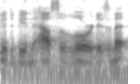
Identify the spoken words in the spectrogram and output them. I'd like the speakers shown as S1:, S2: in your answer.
S1: good to be in the house of the Lord, isn't it?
